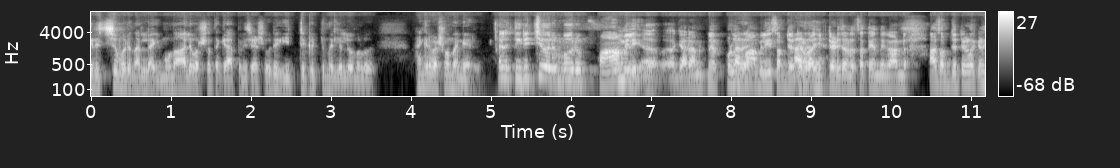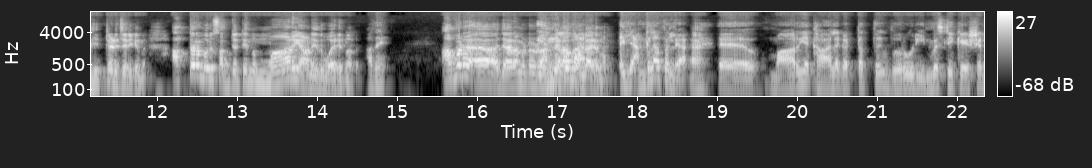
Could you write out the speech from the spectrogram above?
തിരിച്ചും ഒരു നല്ല മൂന്നാൽ വർഷത്തെ ഗ്യാപ്പിന് ശേഷം ഒരു ഹിറ്റ് കിട്ടുന്നില്ലല്ലോ എന്നുള്ളത് ഭയങ്കര വിഷമം തന്നെയായിരുന്നു. അല്ല തിരിച്ചു വരുമ്പോ ഒരു ഫാമിലി ജയറാമിന് എപ്പോഴും ഫാമിലി സബ്ജക്റ്റുകൾ അതെ. ഹിറ്റ് അടിച്ചാണ്. കാണ്ട് ആ സബ്ജക്റ്റുകളൊക്കെ ഹിറ്റ് അടിച്ചിരിക്കുന്നത്. അത്തരം ഒരു സബ്ജക്റ്റിൽ നിന്ന് മാറിയാണ് ഇത് വരുന്നത്. അതെ. അവിടെ അങ്കലാപ്പ് ഉണ്ടായിരുന്നു. ഇല്ല അങ്കലാപ്പല്ല. മാറിയ കാലഘട്ടത്ത് വെറും ഒരു ഇൻവെസ്റ്റിഗേഷൻ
